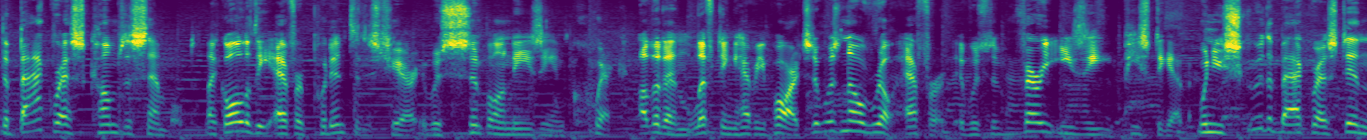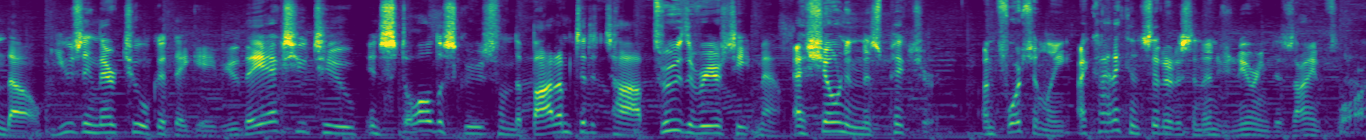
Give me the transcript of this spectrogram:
The backrest comes assembled. Like all of the effort put into this chair, it was simple and easy and quick. Other than lifting heavy parts, there was no real effort. It was a very easy piece together. When you screw the backrest in though, using their toolkit they gave you, they ask you to install the screws from the bottom to the top through the rear seat mount, as shown in this picture. Unfortunately, I kind of consider this an engineering design flaw,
